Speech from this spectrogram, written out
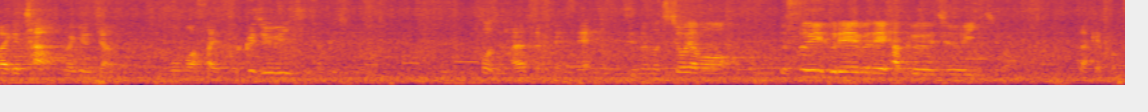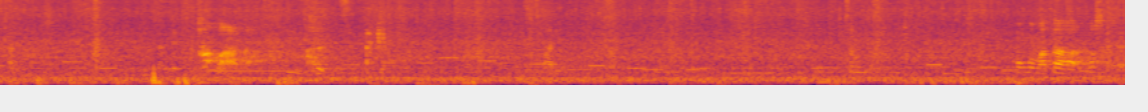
マイケル・チャン、マイケル・チャン、オーバーサイズ、111、110当時流行ったみたいですね。自分の父親も薄いフレームで110インチのラケットを使ってましたなんでパワーがあるんですよラケットありちょっと今後またもしかした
